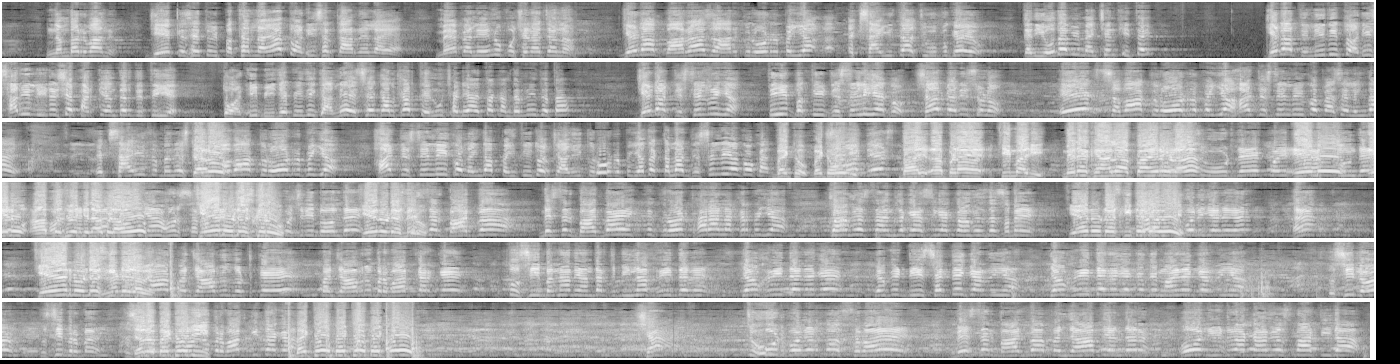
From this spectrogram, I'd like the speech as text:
ਨੰਬਰ 1 ਜੇ ਕਿਸੇ ਤੁਸੀਂ ਪੱਥਰ ਲਾਇਆ ਤੁਹਾਡੀ ਸਰਕਾਰ ਨੇ ਲਾਇਆ। ਮੈਂ ਪਹਿਲੇ ਇਹਨੂੰ ਪੁੱਛਣਾ ਚਾਹਨਾ ਜਿਹੜਾ 12000 ਕਰੋੜ ਰੁਪਈਆ ਐਕਸਾਈਜ਼ ਦਾ ਚੂਪ ਗਏ ਹੋ ਕਦੀ ਉਹਦਾ ਵੀ ਮੈਂਸ਼ਨ ਕੀਤਾ ਹੈ? ਜਿਹੜਾ ਦਿੱਲੀ ਦੀ ਤੁਹਾਡੀ ਸਾਰੀ ਲੀਡਰਸ਼ਿਪ ਫੜ ਕੇ ਅੰਦਰ ਦਿੱਤੀ ਹੈ ਤੁਹਾਡੀ ਬੀਜੇਪੀ ਦੀ ਗੱਲ ਹੈ ਇਸੇ ਗੱਲ ਕਰ ਤੈਨੂੰ ਛੱਡਿਆ ਅਜੇ ਤੱਕ ਅੰਦਰ ਨਹੀਂ ਦਿੱਤਾ। ਜਿਹੜਾ ਡਿਸਟਿਲਰੀਆਂ 30 32 डिस्टिलरियां को सर मेरी सुनो एक सवा करोड़ रुपया हर डिस्टिलरी को पैसे लेंदा है एक्साइज मिनिस्टर चलो। सवा करोड़ रुपया हर डिस्टिलरी को लेंदा 35 तो 40 करोड़ रुपया तो कला डिस्टिलरियां को कर ਬੈਠੋ ਬੈਠੋ सवा ਜੀ डेढ़ ਬਾਜ ਆਪਣਾ ਚੀਮਾ ਜੀ ਮੇਰਾ ਖਿਆਲ ਹੈ ਆਪਾਂ ਇਹਨੂੰ ਨਾ ਝੂਠ ਦੇ ਕੋਈ ਇਹਨੂੰ- fact ਹੁੰਦੇ ਨੇ। ਇਹਨੂੰ ਆਪਸ ਹੁਣ ਵਿੱਚ ਨਾ ਗੱਲਾਂ ਬਣਾਓ। ਕੀਤੀਆਂ, ਹੁਣ ਸਭਾ ਚੇਅਰ ਨੂੰ ਡਸ ਕਰੋ। ਕੁਛ ਨਹੀਂ ਬੋਲਦੇ ਚੇਅਰ ਨੂੰ ਡਸ ਕਰੋ। ਮਿਸਟਰ ਬਾਜਵਾ ਮਿਸਟਰ ਬਾਜਵਾ 1 ਕਰੋੜ 18 ਲੱਖ ਰੁਪਇਆ ਕਾਂਗਰਸ ਟਾਈਮ ਲੱਗਿਆ ਸੀਗਾ ਕਾਂਗਰਸ ਦੇ ਸਮੇਂ। ਚੇਅਰ ਨੂੰ ਡਸ ਕੀਤਾ ਜਾਵੇ। ਬੋਲੀ ਜਾਂਦੇ ਯਾਰ? ਹੈ? ਚੇਅਰ ਨੂੰ ਡਸ ਕੀਤਾ ਜਾਵੇ। ਪੰਜਾਬ ਨੂੰ ਲੁੱਟ ਕੇ ਪੰਜਾਬ ਨੂੰ ਬਰਬਾਦ ਕਰਕੇ ਤੁਸੀਂ ਬੰਨਾਂ ਦੇ ਅੰਦਰ ਜ਼ਮੀਨਾਂ ਖਰੀਦਦੇ ਨੇ। ਕਿਉਂ ਖਰੀਦਦੇ ਨੇਗੇ? ਕਿਉਂਕਿ ਡੀਸੈਟਿੰਗ ਕਰਨੀਆਂ। ਕਿਉਂ ਖਰੀਦਦੇ ਨੇਗੇ? ਕਿਉਂਕਿ ਮਾਇਨੇ ਕਰਨੀਆਂ। ਤੁਸੀਂ ਲੋ ਤੁਸੀਂ ਚਲੋ ਬੈਠੋ ਜੀ। ਬਰਬਾਦ ਕੀਤਾਗਾ ਬੈਠੋ ਬੈਠੋ ਬੈਠੋ। ਸ਼ਾ ਝੂਠ ਬੋਲਣ ਤੋਂ ਸਿਵਾਏ ਮਿਸਟਰ ਬਾਜਵਾ ਪੰਜਾਬ ਦੇ ਅੰਦਰ ਉਹ ਲੀਡਰ ਆ ਕਾਂਗਰਸ ਪਾਰਟੀ ਦਾ।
